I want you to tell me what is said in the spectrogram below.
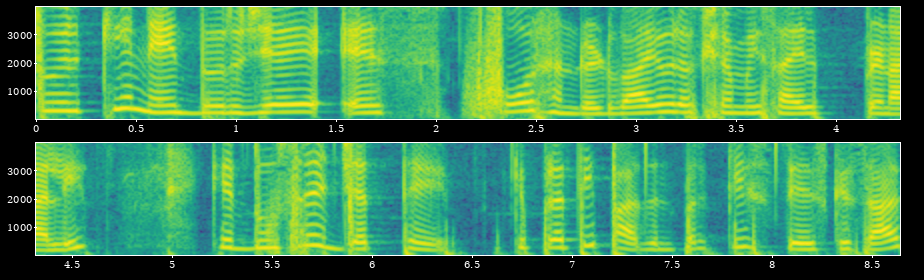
तुर्की ने दुर्जय एस फोर हंड्रेड वायु रक्षा मिसाइल प्रणाली के दूसरे जत्थे के प्रतिपादन पर किस देश के साथ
